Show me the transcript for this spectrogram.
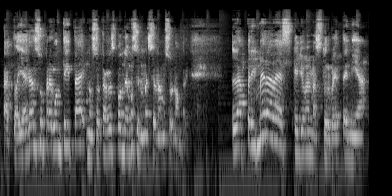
Exacto, ahí hagan su preguntita y nosotros respondemos y no mencionamos su nombre. La primera vez que yo me masturbé tenía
